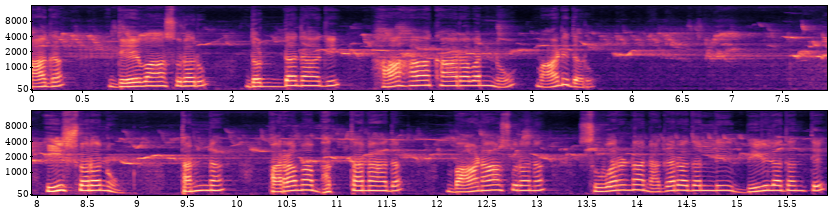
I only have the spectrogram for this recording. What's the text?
ಆಗ ದೇವಾಸುರರು ದೊಡ್ಡದಾಗಿ ಹಾಹಾಕಾರವನ್ನು ಮಾಡಿದರು. ಈಶ್ವರನು ತನ್ನ ಪರಮ ಭಕ್ತನಾದ ಬಾಣಾಸುರನ ಸುವರ್ಣ ನಗರದಲ್ಲಿ ಬೀಳದಂತೆ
